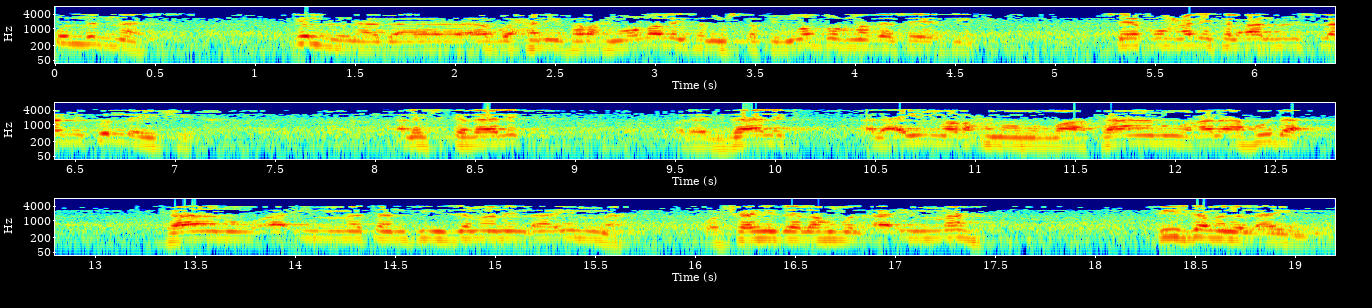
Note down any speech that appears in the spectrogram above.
قل للناس قل أبو حنيفة رحمه الله ليس المستقيم وانظر ماذا سيأتيك. سيقوم عليك العالم الإسلامي كله شيخ. أليس كذلك؟ ولذلك الأئمة رحمهم الله كانوا على هدى كانوا أئمة في زمن الأئمة وشهد لهم الأئمة في زمن الأئمة.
